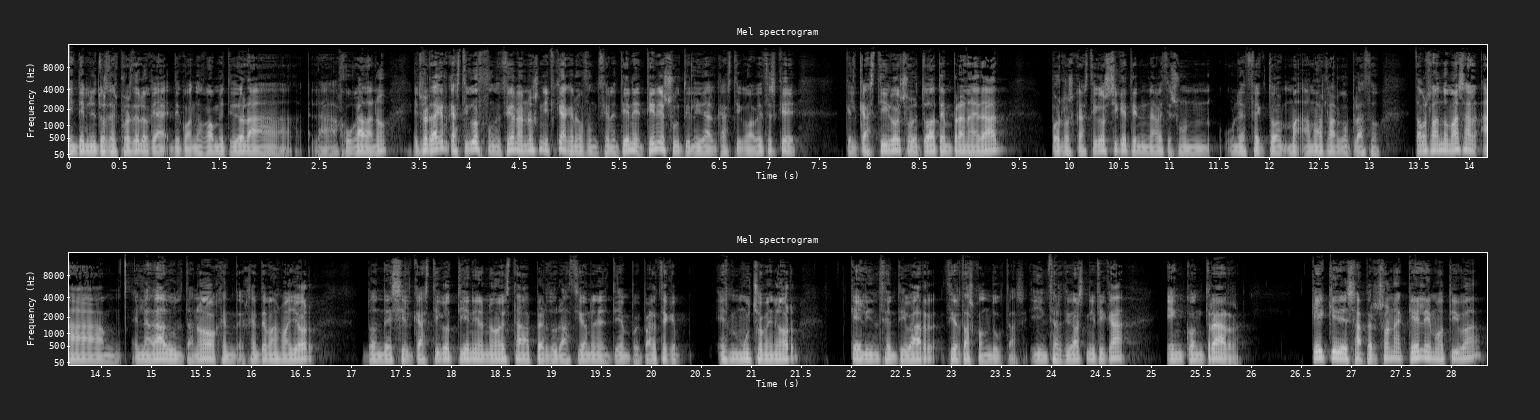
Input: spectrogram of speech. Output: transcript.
eh, minutos después de lo que de cuando ha cometido la, jugada, ¿no? Es verdad que el castigo funciona, no significa que no funcione, tiene, tiene su utilidad el castigo. A veces que, el castigo, sobre todo a temprana edad, pues los castigos sí que tienen a veces un, efecto a más largo plazo. Estamos hablando más en la edad adulta, ¿no? Gente, gente, más mayor, donde si el castigo tiene o no esta perduración en el tiempo. Y parece que es mucho menor que el incentivar ciertas conductas. Y incentivar significa encontrar qué quiere esa persona, qué le motiva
